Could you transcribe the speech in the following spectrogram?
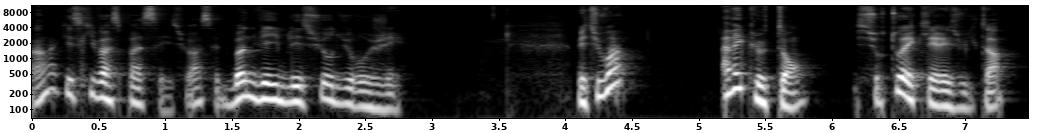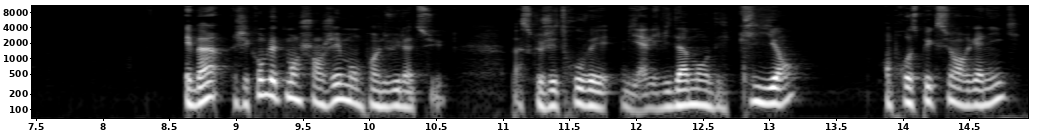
hein, qu'est-ce qui va se passer, tu vois, cette bonne vieille blessure du rejet? Mais tu vois, avec le temps, surtout avec les résultats, eh ben, j'ai complètement changé mon point de vue là-dessus. Parce que j'ai trouvé, bien évidemment, des clients en prospection organique,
